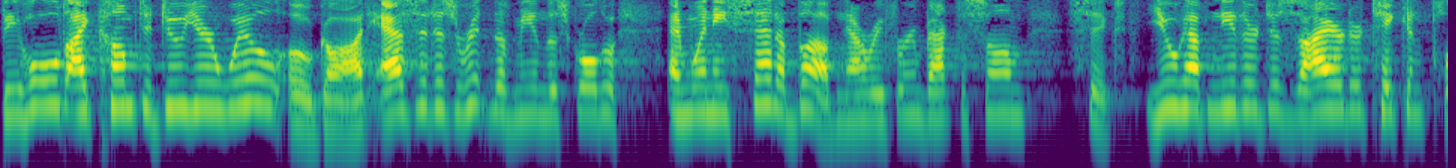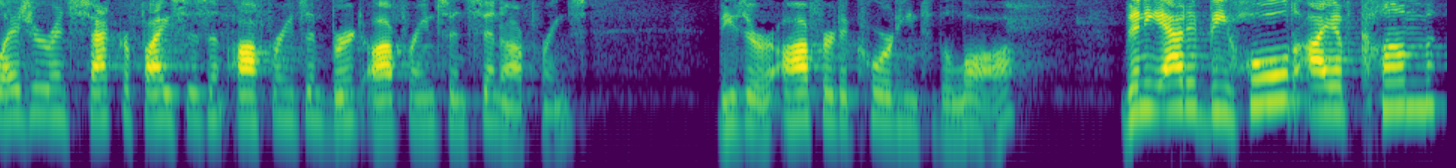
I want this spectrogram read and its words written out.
Behold, I come to do your will, O God, as it is written of me in the scroll. And when he said above, now referring back to Psalm 6, you have neither desired or taken pleasure in sacrifices and offerings and burnt offerings and sin offerings. These are offered according to the law. Then he added, Behold, I have come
